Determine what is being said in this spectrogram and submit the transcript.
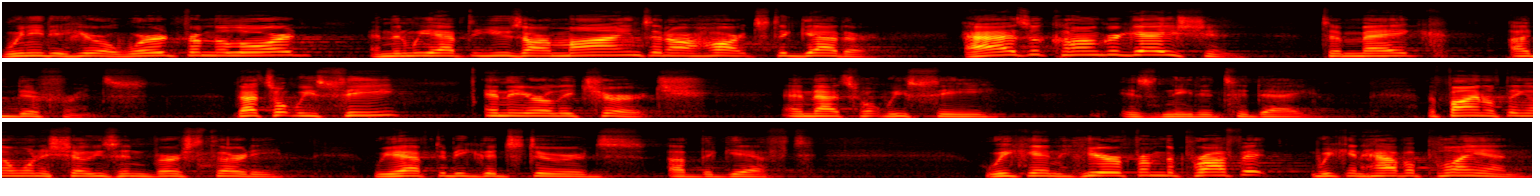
we need to hear a word from the Lord, and then we have to use our minds and our hearts together as a congregation to make a difference. That's what we see in the early church, and that's what we see is needed today. The final thing I want to show you is in verse 30. We have to be good stewards of the gift. We can hear from the prophet, we can have a plan,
